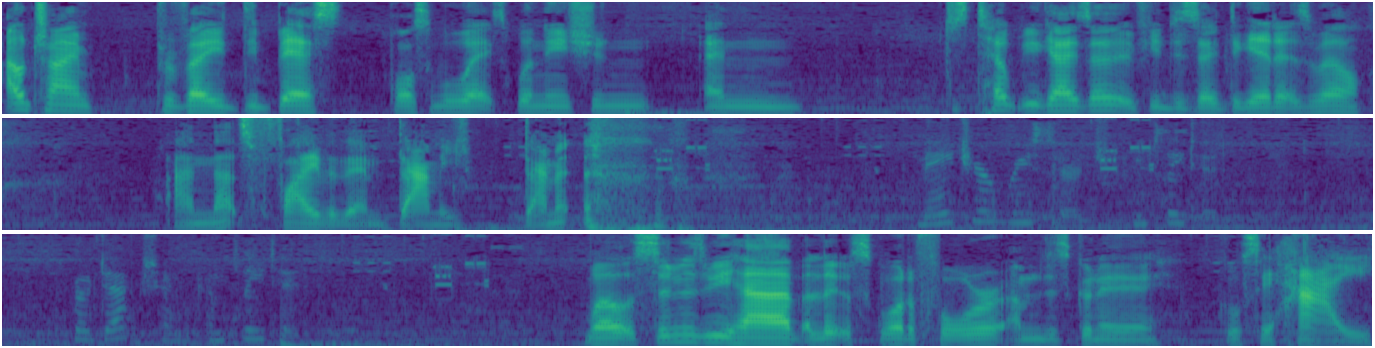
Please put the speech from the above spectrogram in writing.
I'll try and provide the best possible explanation and just help you guys out if you decide to get it as well. And that's five of them. Damage. Damn it. Major research completed. Production completed. well, as soon as we have a little squad of four, I'm just gonna go say hi.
